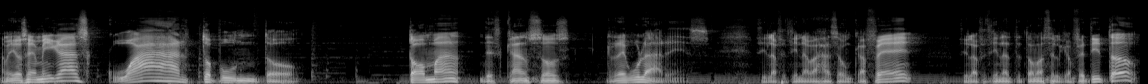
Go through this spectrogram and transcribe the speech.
Amigos y amigas, cuarto punto. Toma descansos regulares. Si la oficina vas a un café, si la oficina te tomas el cafetito,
